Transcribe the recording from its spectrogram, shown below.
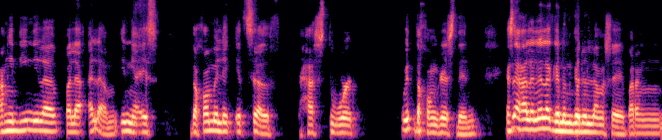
Ang hindi nila pala alam, yun nga is, the COMELEC itself has to work with the Congress din. Kasi akala nila ganun-ganun lang siya. Eh. Parang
